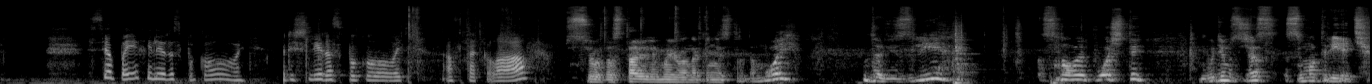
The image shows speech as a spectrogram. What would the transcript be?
Все, поехали распаковывать. Пришли распаковывать автоклав. Все, доставили мы его наконец-то домой. Довезли с новой почты. Будем сейчас смотреть,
